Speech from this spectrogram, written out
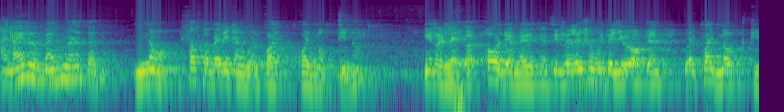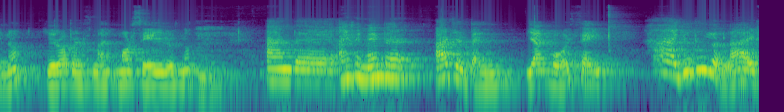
And I remember that, no, South Americans were quite, quite naughty, no? In rela- all the Americans, in relation with the Europeans, were quite naughty, no? Europeans more serious, no? And uh, I remember Argentine young boys saying, ah, you do your life.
